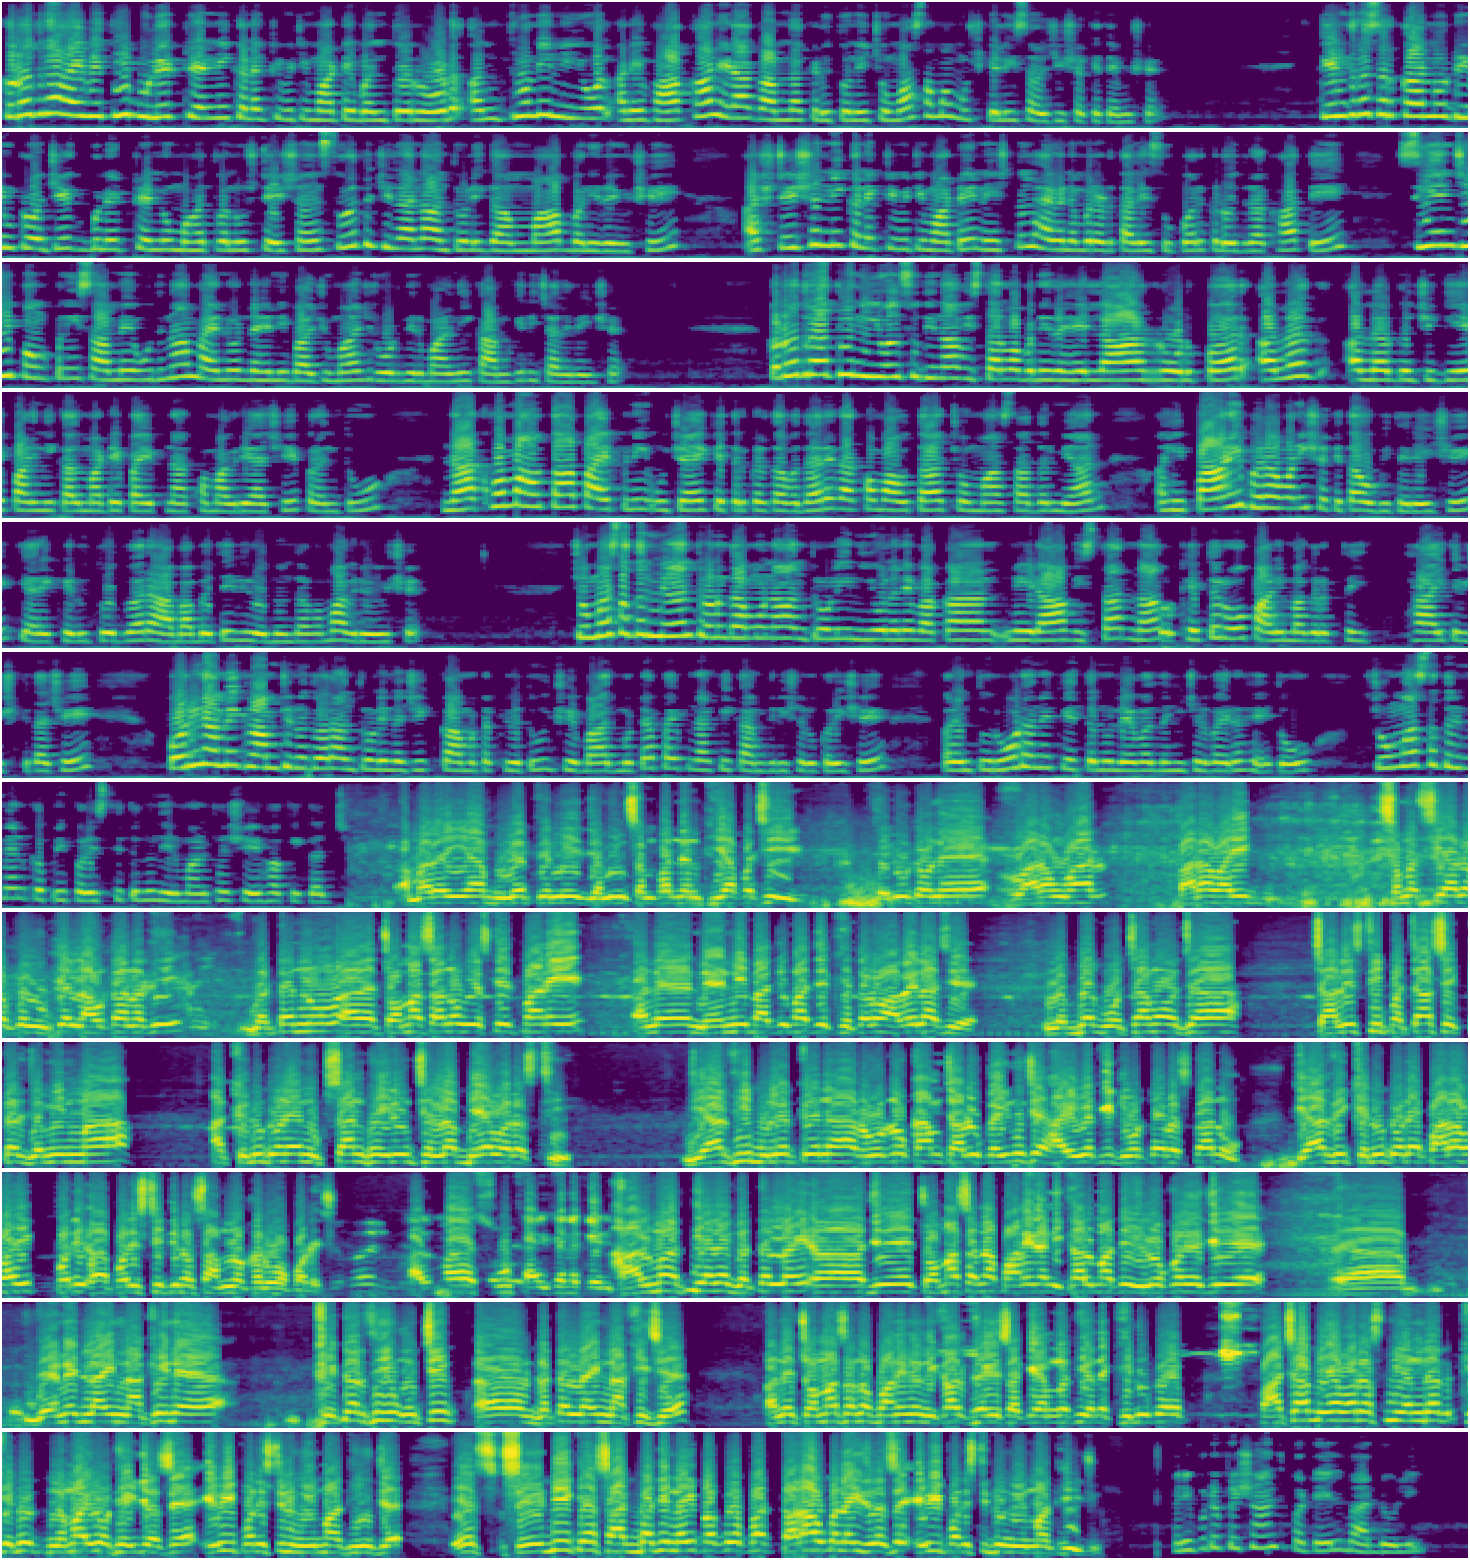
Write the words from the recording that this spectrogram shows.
કડોદરા હાઈવેથી બુલેટ ટ્રેનની કનેક્ટિવિટી માટે બનતો રોડ અંત્રોની નિયોલ અને વાંકાનેડા ગામના ખેડૂતોને ચોમાસામાં મુશ્કેલી સર્જી શકે તેમ છે. કેન્દ્ર સરકારનું ડ્રીમ પ્રોજેક્ટ બુલેટ ટ્રેનનું મહત્વનું સ્ટેશન સુરત જિલ્લાના અંત્રોલી ગામમાં બની રહ્યું છે. આ સ્ટેશનની કનેક્ટિવિટી માટે નેશનલ હાઈવે નંબર અડતાલીસ ઉપર કડોદરા ખાતે સીએનજી પંપની સામે ઉધના માઇનોર નહેરની બાજુમાં જ રોડ નિર્માણની કામગીરી ચાલી રહી છે. કડોદરાથી નિયોલ સુધીના વિસ્તારમાં બની રહેલા રોડ પર અલગ અલગ જગ્યાએ પાણી નિકાલ માટે પાઇપ નાખવામાં આવી રહ્યા છે, પરંતુ નાખવામાં આવતા પાઇપની ઊંચાઈ ખેતર કરતાં વધારે રાખવામાં આવતા ચોમાસા દરમિયાન અહીં પાણી ભરાવાની શક્યતા ઊભી થઈ રહી છે, ત્યારે ખેડૂતો દ્વારા આ બાબતે વિરોધ નોંધાવવામાં આવી રહ્યો છે. ચોમાસા દરમિયાન ત્રણ ગામોના અંત્રોલી, નિયોલ અને વાકાનેડા વિસ્તારના ખેતરો પાણીમાં ગરક થઈ થાય તેવી શક્યતા છે. પરિણામે ગ્રામજનો દ્વારા અંત્રોલી નજીક કામ અટક્યું હતું, જે બાદ મોટા પાઇપ નાખી કામગીરી શરૂ કરી છે. પરંતુ રોડ અને ખેતરનું લેવલ નહીં જળવાઈ રહે તો ચોમાસા દરમિયાન કપરી પરિસ્થિતિનું નિર્માણ થશે હકીકત. છે અમારે અહીંયા બુલેટ ટ્રેનની જમીન સંપાદન થયા પછી ખેડૂતોને વારંવાર પારાવાહિક સમસ્યાનો કોઈ ઉકેલ લાવતા નથી. ગટરનું ચોમાસાનું વેસ્ટેજ પાણી અને નહેરની બાજુમાં જે ખેતરો આવેલા છે, લગભગ ઓછામાં ઓછા ચાલીસથી પચાસ હેક્ટર જમીનમાં આ ખેડૂતોને નુકસાન થઈ રહ્યું છેલ્લા બે વર્ષથી. જ્યારથી બુલેટ ટ્રેન આ રોડનું કામ ચાલુ કર્યું છે હાઈવેથી જોડતો રસ્તાનું ત્યારથી ખેડૂતોને પારાવાહિક પરિસ્થિતિનો સામનો કરવો પડે છે. હાલમાં શું થાય છે હાલમાં અત્યારે ગટર લાઈન જે ચોમાસાના પાણીના નિકાલ માટે એ લોકોએ જે ડ્રેનેજ લાઈન નાખીને ખેતરથી ઊંચી ગટર લાઈન નાખી છે અને ચોમાસાના પાણીનો નિકાલ થઈ શકે એમ નથી અને ખેડૂતોએ પાછા બે વર્ષની અંદર ખેડૂત નમાયેલો થઈ જશે. એવી પરિસ્થિતિ નિર્માણ થયું છે. એ શેરડી કે શાકભાજી નહીં પકવે, પણ તળાવ બનાવી જશે એવી પરિસ્થિતિનું નિર્માણ થઈ છે. રિપોર્ટર પ્રશાંત પટેલ બારડોલી.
